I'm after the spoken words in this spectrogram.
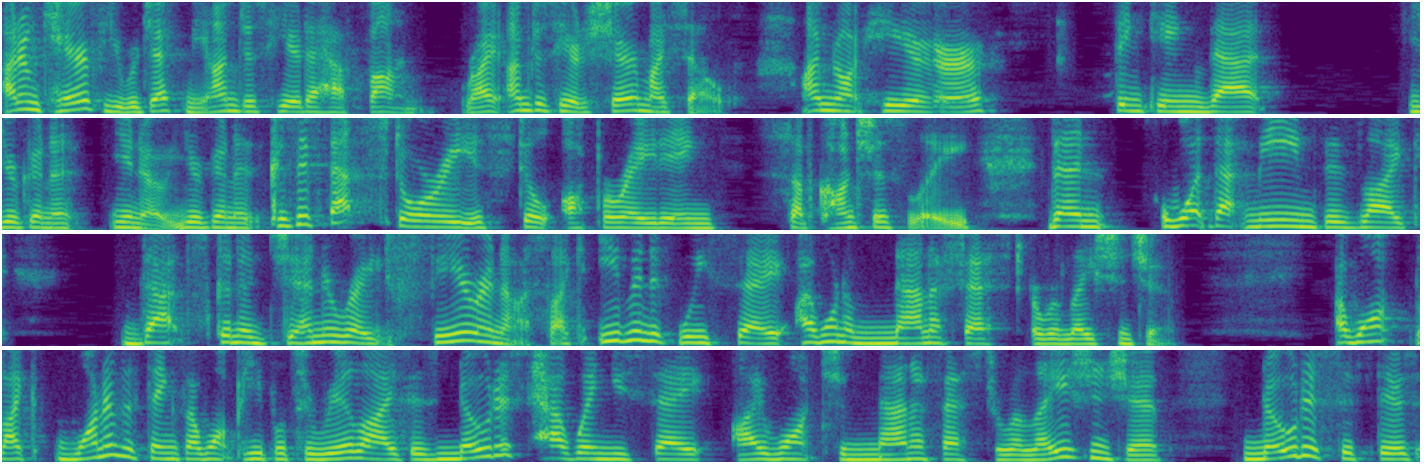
I don't care if you reject me. I'm just here to have fun, right? I'm just here to share myself. I'm not here thinking that you're going to, you know, you're going to, because if that story is still operating subconsciously, then what that means is like, that's going to generate fear in us. Like, even if we say, I want to manifest a relationship, I want, like, one of the things I want people to realize is notice how when you say, I want to manifest a relationship, notice if there's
